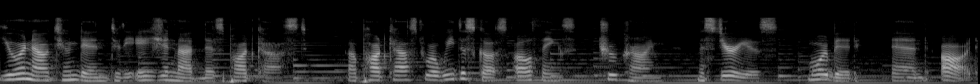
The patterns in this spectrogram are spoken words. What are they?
You are now tuned in to the Asian Madness podcast, a podcast where we discuss all things true crime, mysterious, morbid, and odd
